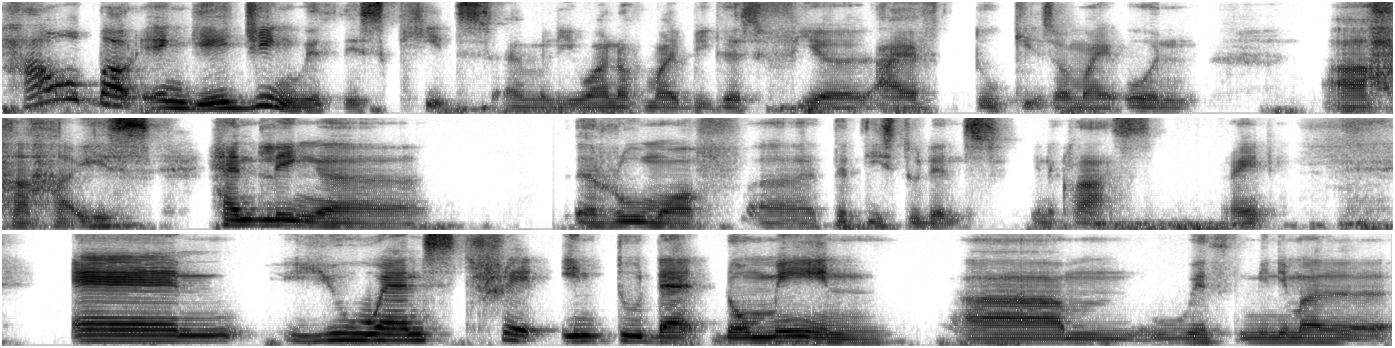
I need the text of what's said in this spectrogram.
How about engaging with these kids, Emily? One of my biggest fear, I have two kids of my own, uh, is handling a, a room of uh, 30 students in a class, right? And you went straight into that domain um, with minimal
